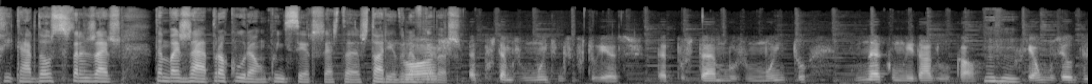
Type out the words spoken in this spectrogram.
Ricardo, ou os estrangeiros também já procuram conhecer esta história do Nós navegador? apostamos muito nos portugueses, apostamos muito na comunidade local, uhum. porque é um museu de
